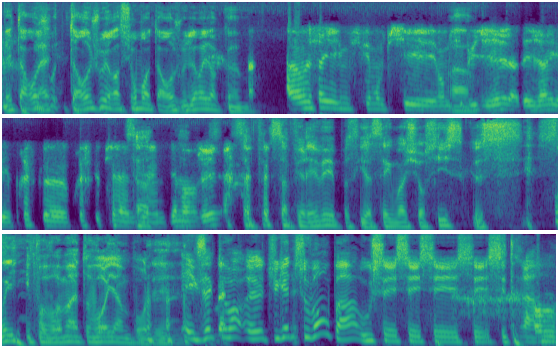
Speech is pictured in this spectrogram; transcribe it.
Mais t'as rejoué, t'as rejoué, rassure-moi, t'as rejoué derrière quand même. Ah mais ça y est, il me fait mon petit, mon petit Ah. budget là déjà, il est presque, presque bien, Ça. bien, bien mangé. Ça fait, ça fait rêver parce qu'il y a 5 matchs sur 6 que c'est- Oui. il faut vraiment être voyant pour les. Exactement. Euh, tu gagnes souvent ou pas? Ou c'est c'est c'est c'est c'est très rare? Oh,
